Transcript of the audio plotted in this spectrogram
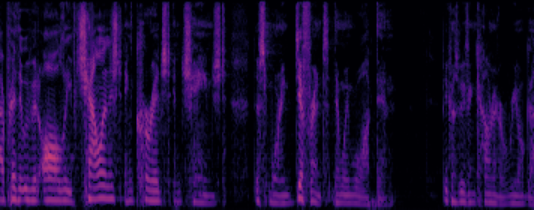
I pray that we would all leave challenged, encouraged, and changed this morning, different than when we walked in, because we've encountered a real God.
